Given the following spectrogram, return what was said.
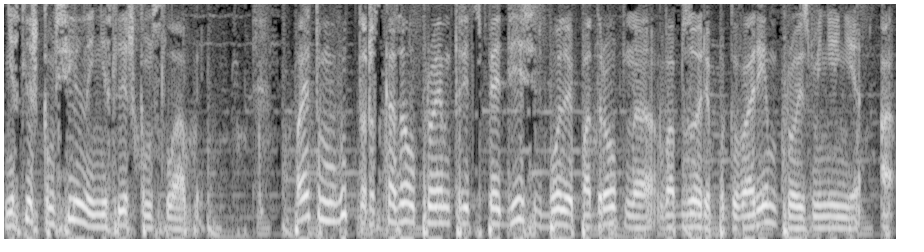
Не слишком сильный, не слишком слабый. Поэтому вот рассказал про М3510 более подробно в обзоре поговорим про изменения, а,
